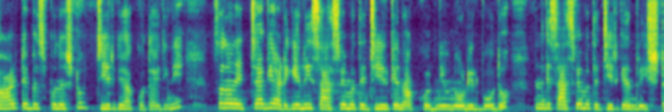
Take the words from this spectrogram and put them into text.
ಕಾಲು ಟೇಬಲ್ ಸ್ಪೂನಷ್ಟು ಜೀರಿಗೆ ಹಾಕ್ಕೋತಾ ಇದ್ದೀನಿ. ಸೊ ನಾನು ಹೆಚ್ಚಾಗಿ ಅಡುಗೆಯಲ್ಲಿ ಸಾಸಿವೆ ಮತ್ತು ಜೀರಿಗೆನ ಹಾಕೋದು ನೀವು ನೋಡಿರ್ಬೋದು. ನನಗೆ ಸಾಸಿವೆ ಮತ್ತು ಜೀರಿಗೆ ಅಂದರೆ ಇಷ್ಟ.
